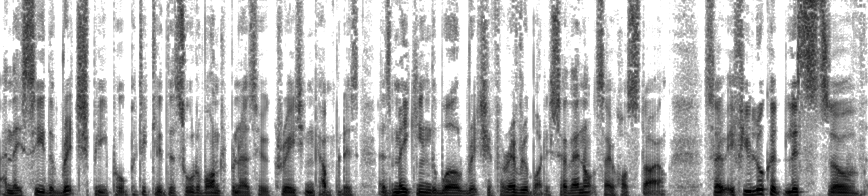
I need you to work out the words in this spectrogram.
And they see the rich people, particularly the sort of entrepreneurs who are creating companies, as making the world richer for everybody. So they're not so hostile. So if you look at lists of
